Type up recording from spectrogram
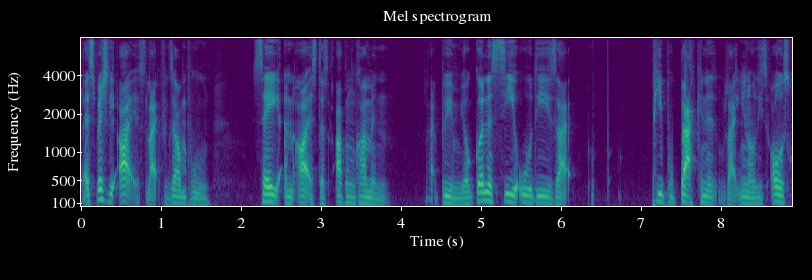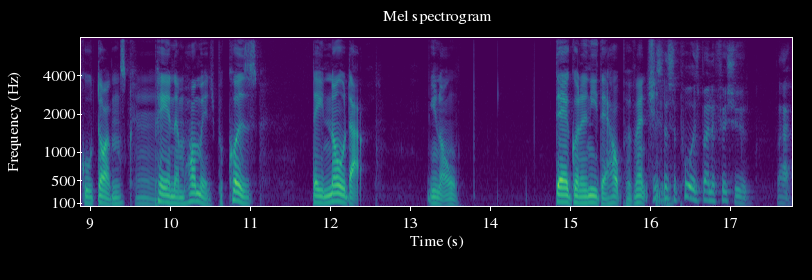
like, especially artists. Like for example, say an artist that's up and coming, like boom, you're gonna see all these like people backing it, like you know these old school dons mm. paying them homage because they know that you know they're gonna need their help Just eventually. the support is beneficial. Like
